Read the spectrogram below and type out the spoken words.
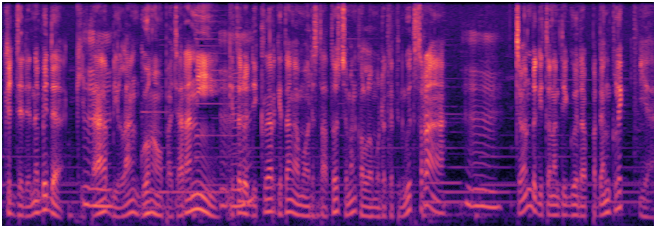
kejadiannya beda kita Mm. bilang gue nggak mau pacaran nih kita udah declare kita nggak mau ada status cuman kalau mau deketin gue terserah Mm. cuman begitu nanti gue dapat yang klik ya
